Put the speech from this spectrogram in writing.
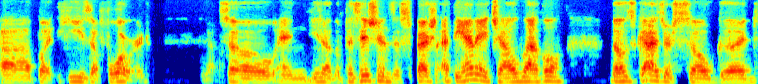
uh, but he's a forward. Yeah. So and you know the positions, especially at the NHL level, those guys are so good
